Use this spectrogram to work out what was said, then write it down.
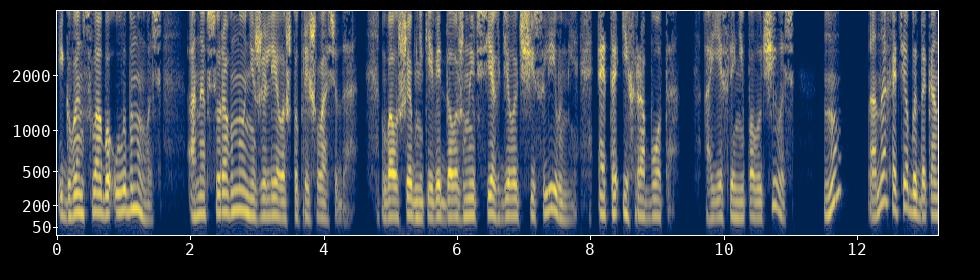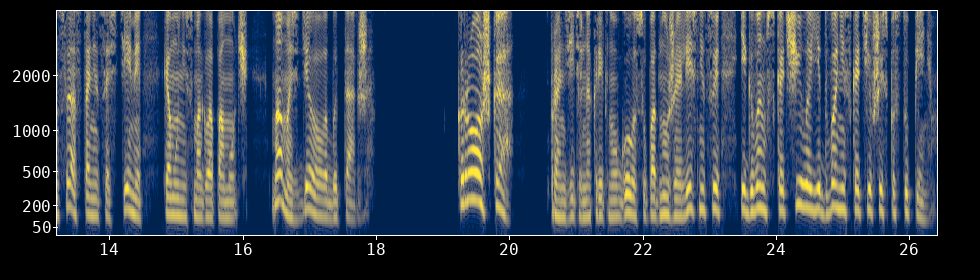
и Гвен слабо улыбнулась. Она все равно не жалела, что пришла сюда. Волшебники ведь должны всех делать счастливыми. Это их работа. А если не получилось, ну, она хотя бы до конца останется с теми, кому не смогла помочь. Мама сделала бы так же. «Крошка!» — пронзительно крикнул голос у подножия лестницы, и Гвен вскочила, едва не скатившись по ступеням.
